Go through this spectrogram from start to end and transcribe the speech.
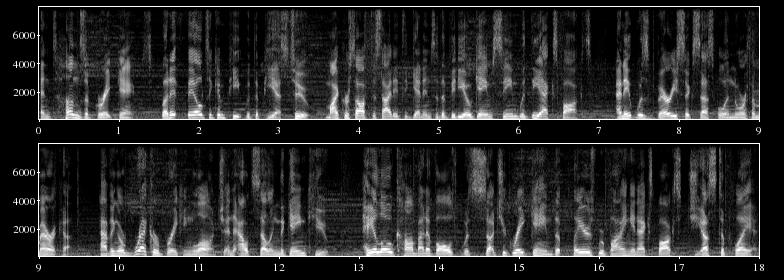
and tons of great games, but it failed to compete with the PS2. Microsoft decided to get into the video game scene with the Xbox, and it was very successful in North America, having a record-breaking launch and outselling the GameCube. Halo Combat Evolved was such a great game that players were buying an Xbox just to play it.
